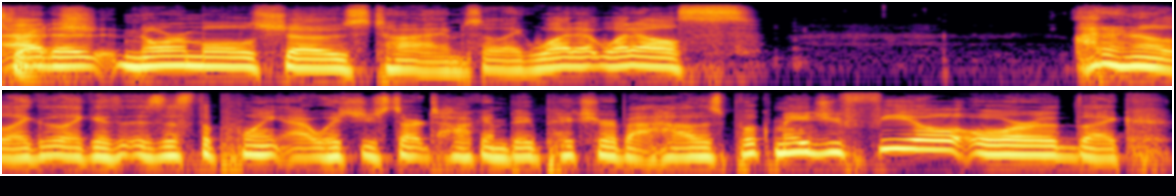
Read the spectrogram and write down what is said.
a- at a normal show's time. So like what what else? I don't know. Like like is is this the point at which you start talking big picture about how this book made you feel, or like,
